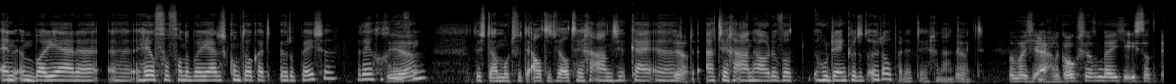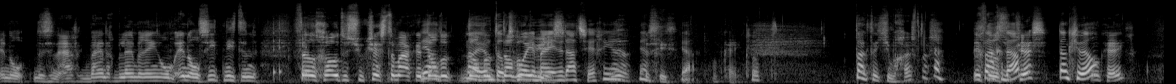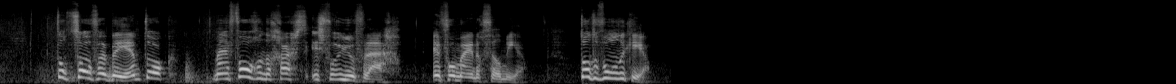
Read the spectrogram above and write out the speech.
En een barrière, eh, heel veel van de barrières komt ook uit Europese regelgeving. Dus daar moeten we het altijd wel tegenaan, Ja. uh, tegenaan houden. Wat, hoe denken we dat Europa er tegenaan Ja. kijkt? Maar wat je eigenlijk ook zegt een beetje... is dat NL, er zijn eigenlijk weinig belemmeringen om NL Ziet niet een veel groter succes te maken... Dan het, dan nou ja, het, dat dan hoor het je mij is. inderdaad zeggen. Ja, Ja, precies. Ja, Oké. klopt. Dank dat je mijn gast was. En graag veel gedaan. succes. Dankjewel. Oké. Tot zover BM Talk. Mijn volgende gast is voor u een vraag. En voor mij nog veel meer. Tot de volgende keer.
